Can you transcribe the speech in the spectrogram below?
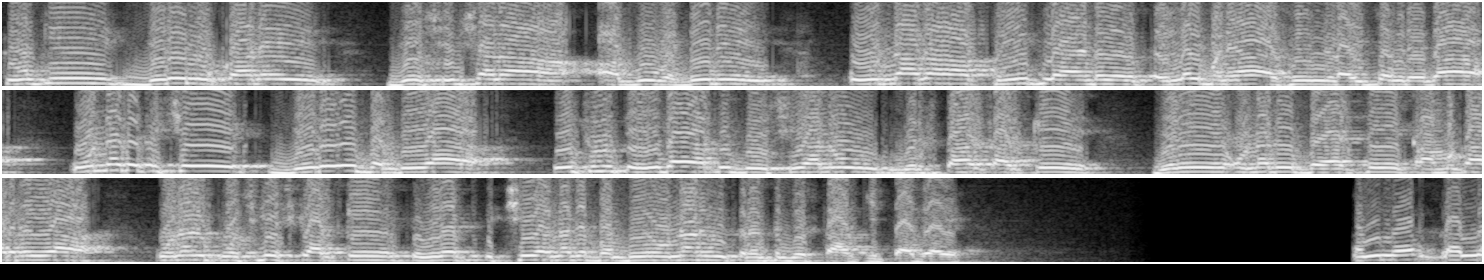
ਕਿਉਂਕਿ ਜਿਹੜੇ ਲੋਕਾਂ ਨੇ ਜੋ ਸ਼ਿਵ ਸੈਨਾ ਆਗੂ ਵੱਡੇ ਨੇ, ਉਹਨਾਂ ਦਾ ਪ੍ਰੀ ਪਲਾਨਡ ਪਹਿਲਾਂ ਹੀ ਬਣਿਆ ਹੋਇਆ ਸੀ ਲੜਾਈ ਝਗੜੇ ਦਾ, ਉਹਨਾਂ ਦੇ ਪਿੱਛੇ ਜਿਹੜੇ ਵੀ ਬੰਦੇ ਆ ਪੁਲਿਸ ਨੂੰ ਚਾਹੀਦਾ ਆ ਕਿ ਦੋਸ਼ੀਆਂ ਨੂੰ ਗ੍ਰਿਫਤਾਰ ਕਰਕੇ ਜਿਹੜੇ ਉਹਨਾਂ ਦੇ ਬੈਗ ਤੇ ਕੰਮ ਕਰ ਰਹੇ ਆ, ਉਹਨਾਂ ਨੂੰ ਪੁੱਛਗਿੱਛ ਕਰਕੇ ਤੇ ਜਿਹੜੇ ਪਿੱਛੇ ਉਹਨਾਂ ਦੇ ਬੰਦੇ ਉਹਨਾਂ ਨੂੰ ਵੀ ਤੁਰੰਤ ਗ੍ਰਿਫਤਾਰ ਕੀਤਾ ਜਾਏ। ਹਾਂਜੀ ਮੈਂ ਕੱਲ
